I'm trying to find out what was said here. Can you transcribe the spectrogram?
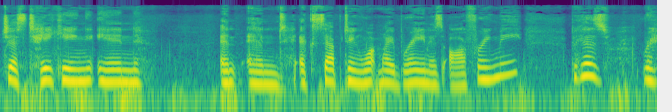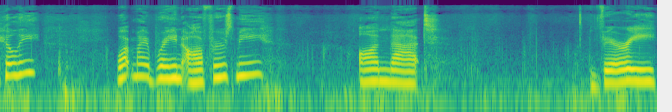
just taking in and and accepting what my brain is offering me because really what my brain offers me on that very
